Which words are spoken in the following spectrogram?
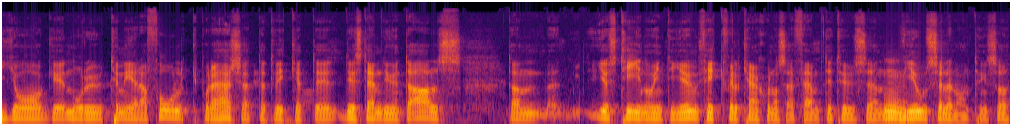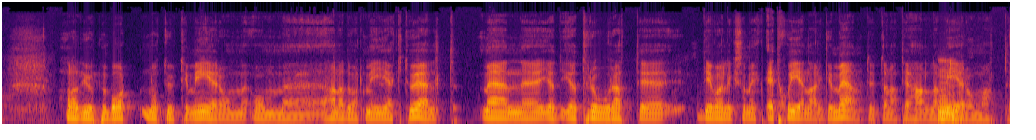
jag når ut till mera folk på det här sättet, vilket eh, det stämde ju inte alls. Utan just Tino-intervjun fick väl kanske någon 50 000 mm. views eller någonting. Så han hade ju uppenbart nått ut till mer om, om uh, han hade varit med i Aktuellt. Men uh, jag, jag, tror att uh, det var liksom ett, skenargument. Utan att det handlar mm. mer om att,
